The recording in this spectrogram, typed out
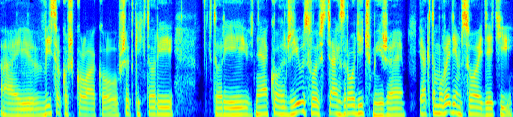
aj vysokoškolákov, všetkých, ktorí ktorí nejako žijú svoj vzťah s rodičmi, že ja k tomu vediem svoje deti,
